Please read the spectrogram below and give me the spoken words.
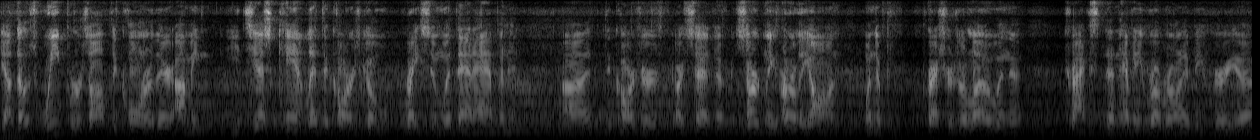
Yeah, those weepers off the corner there, I mean, you just can't let the cars go racing with that happening. Uh, the cars are, are set, certainly early on when the pressures are low and the tracks doesn't have any rubber on it, it'd be very, uh,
